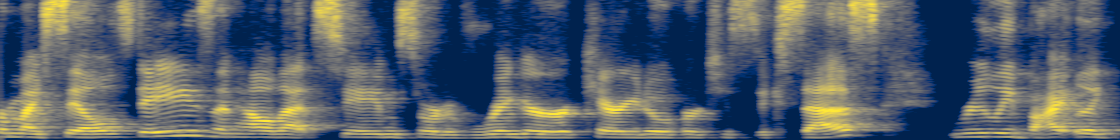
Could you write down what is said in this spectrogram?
from my sales days and how that same sort of rigor carried over to success really by like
